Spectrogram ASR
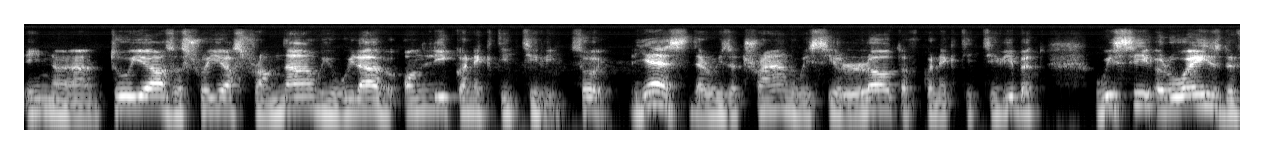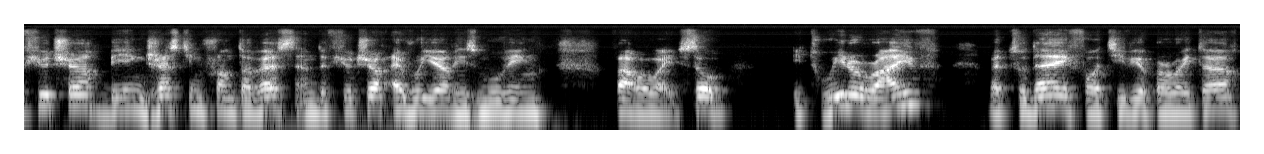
In uh, two years or three years from now, we will have only connected TV." So yes, there is a trend. We see a lot of connected TV, but we see always the future being just in front of us, and the future every year is moving far away. So it will arrive, but today for TV operator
